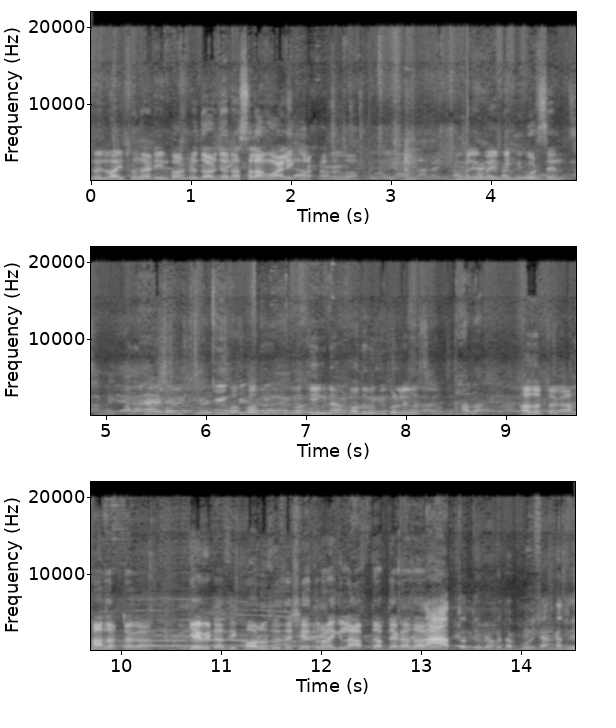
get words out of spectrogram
সোহেল ভাই সুন্দর একটা ইনফরমেশন দেওয়ার জন্য। আসসালামু আলাইকুম রহমতুল্লাহ। আলাইকুম ভাই বিক্রি করছেন? কিং না? কত বিক্রি করলেন আজকে? হাজার। হাজার টাকা হাজার টাকা। কে বেটা যে খরচ হয়েছে সে তো নাকি লাভ টাভ দেখা যাবে। লাভ তো দূরের কথা ভূমি চানকা তুই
